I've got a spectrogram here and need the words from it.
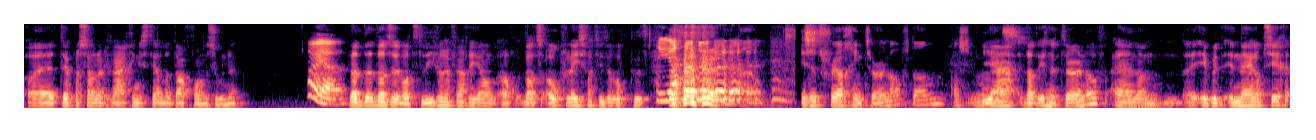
eh ter persoonlijke vraag ging stellen, dan gewoon zoenen. Oh ja. Dat, dat, dat is een wat lievere variant. Dat is ook vlees wat hij erop doet. Ja. Is het voor jou geen turn-off dan? Als iemand... Ja, dat is een turn-off. En dan, ik bedoel, nee, op zich,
